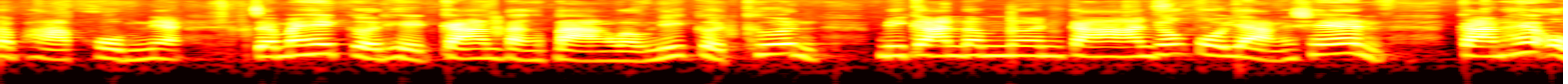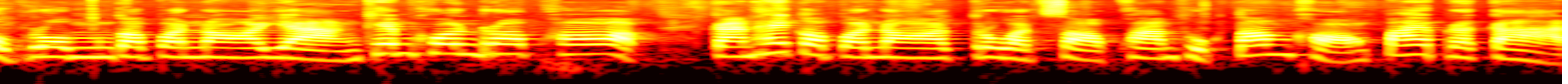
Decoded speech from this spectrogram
ษภาคมเนี่ยจะไม่ให้เกิดเหตุการณ์ต่างๆ เหล่านี้เกิดขึ้น มีการดำเนินการยกตัวอย่างเช่น การให้อบรมกปนอย่างเข้มข้นรอบคอบ การให้กปนตรวจสอบความถูกต้องของป้ายประกาศ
